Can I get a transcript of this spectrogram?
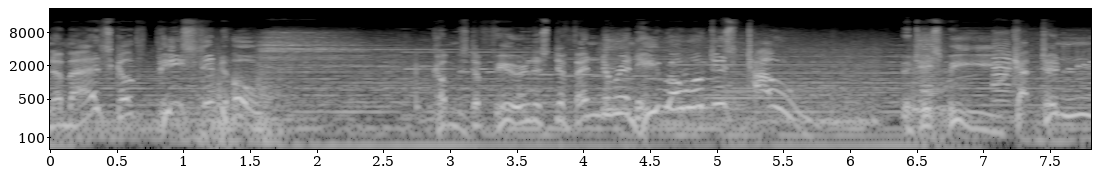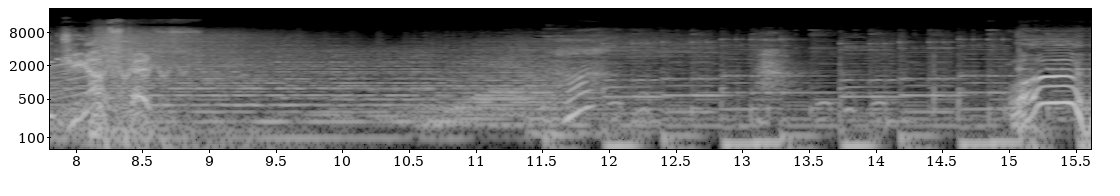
Wearing the mask of peace and hope comes the fearless defender and hero of this town. It is me, Captain Justice. Huh? What?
